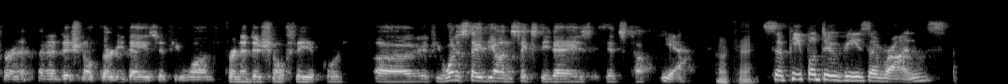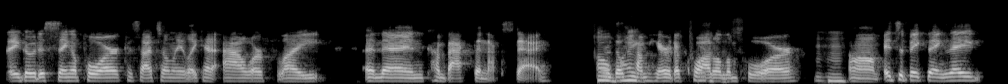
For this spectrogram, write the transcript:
for an, an additional 30 days if you want, for an additional fee, of course. Uh, if you want to stay beyond 60 days, it's tough. Yeah. okay. So people do visa runs. They go to Singapore because that's only like an hour flight and then come back the next day. Oh, or they'll right. come here to Kuala this. Lumpur. Mhm, Um, it's a big thing. They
